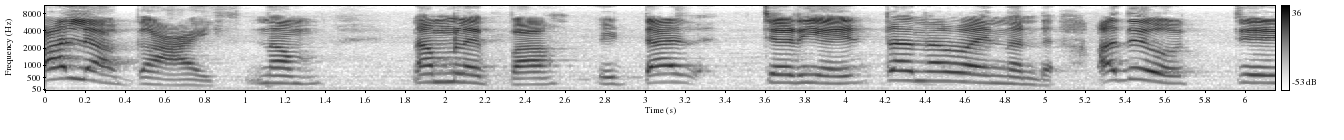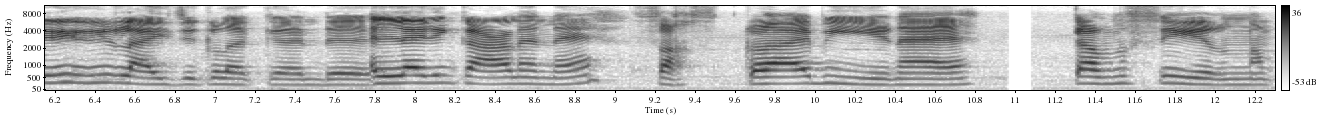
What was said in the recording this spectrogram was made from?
ഹലോ ഇട്ട ചെറിയ ഇട്ടെന്ന് പറയുന്നുണ്ട്. അത് ഒത്തിരി ലൈജുകളൊക്കെ ഉണ്ട്. എല്ലാവരും കാണണേ. സബ്സ്ക്രൈബ് ചെയ്യണേ. കമൻസ് ചെയ്യണം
